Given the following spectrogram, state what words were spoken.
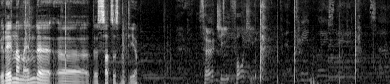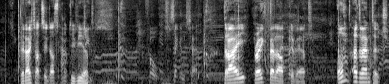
Wir reden am Ende äh, des Satzes mit dir. Thirty forty. Vielleicht hat sie das motiviert. Drei Breakbälle abgewehrt. Und Advantage.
